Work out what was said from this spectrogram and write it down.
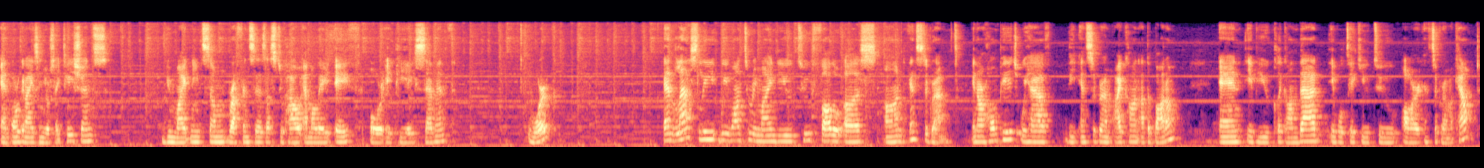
and organizing your citations, you might need some references as to how MLA 8th or APA 7th work. And lastly, we want to remind you to follow us on Instagram. In our homepage, we have the Instagram icon at the bottom. And if you click on that, it will take you to our Instagram account.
